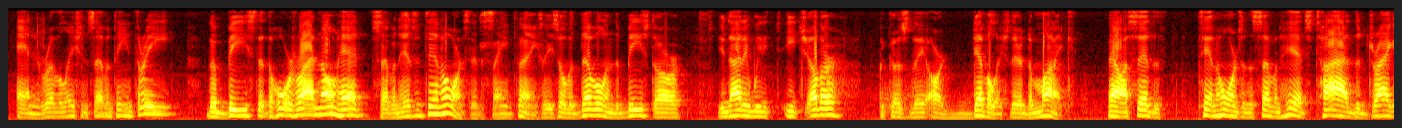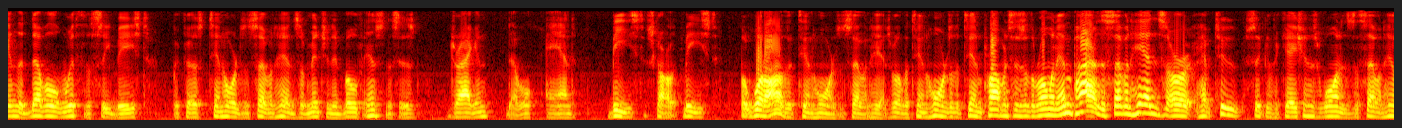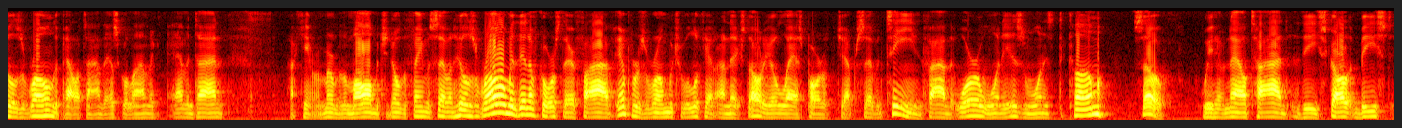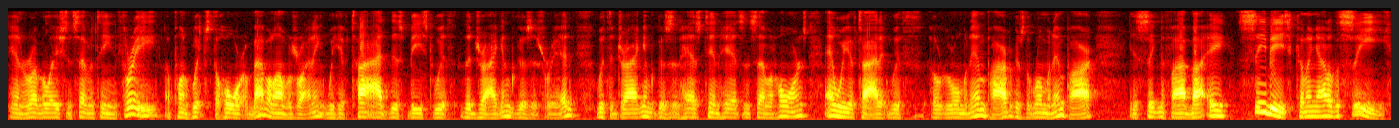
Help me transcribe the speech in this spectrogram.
And in Revelation 17:3, the beast that the whore's riding on had seven heads and ten horns. They're the same thing. See, so the devil and the beast are united with each other because they are devilish. They're demonic. Now I said the ten horns and the seven heads tied the dragon, the devil, with the sea beast because ten horns and seven heads are mentioned in both instances dragon, devil, and beast, scarlet beast. But what are the ten horns and seven heads? Well, the ten horns are the ten provinces of the Roman Empire. The seven heads are have two significations. One is the seven hills of Rome, the Palatine, the Esquiline, the Aventine. I can't remember them all, but you know the famous seven hills of Rome. And then, of course, there are five emperors of Rome, which we'll look at in our next audio, last part of chapter 17. Five that were, one is, and one is to come. So, we have now tied the scarlet beast in Revelation 17:3, upon which the whore of Babylon was riding. We have tied this beast with the dragon because it's red, with the dragon because it has ten heads and seven horns, and we have tied it with the Roman Empire because the Roman Empire is signified by a sea beast coming out of the sea.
